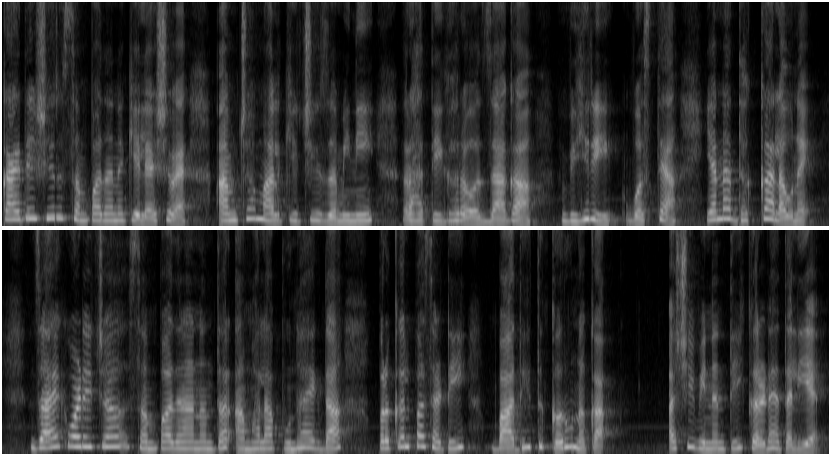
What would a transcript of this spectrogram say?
कायदेशीर संपादन केल्याशिवाय आमच्या मालकीची जमिनी राहती घरं जागा विहिरी वस्त्या यांना धक्का लावू नये. जायकवाडीच्या संपादनानंतर आम्हाला पुन्हा एकदा प्रकल्पासाठी बाधित करू नका अशी विनंती करण्यात आली आहे.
